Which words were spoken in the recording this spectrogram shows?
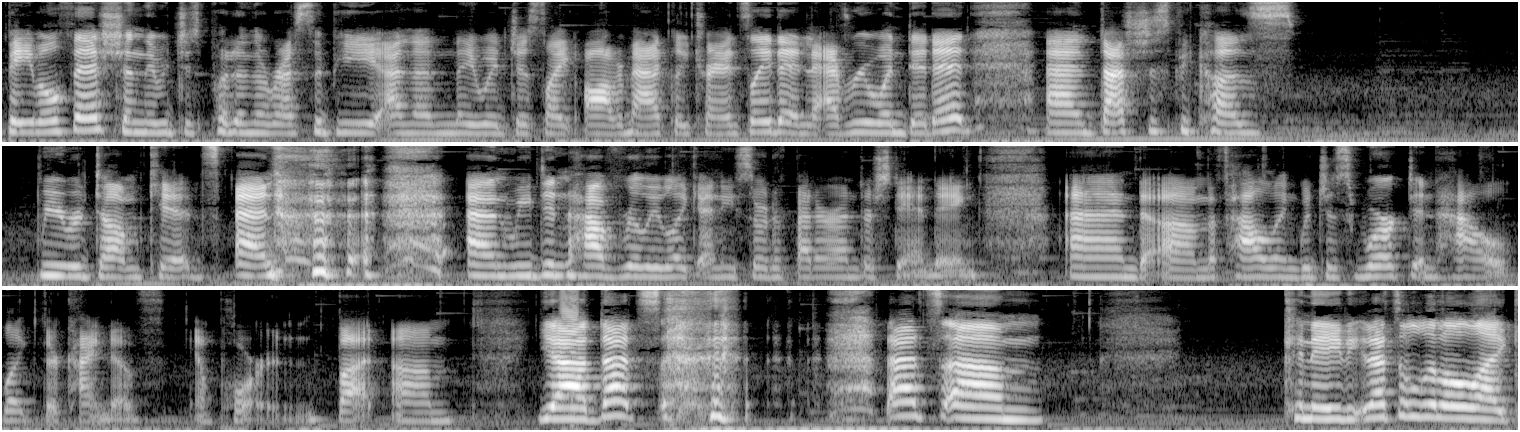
babel fish and they would just put in the recipe and then they would just like automatically translate it and everyone did it and that's just because we were dumb kids and and we didn't have really like any sort of better understanding and um, of how languages worked and how like they're kind of important but um, yeah that's that's um canadian that's a little like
